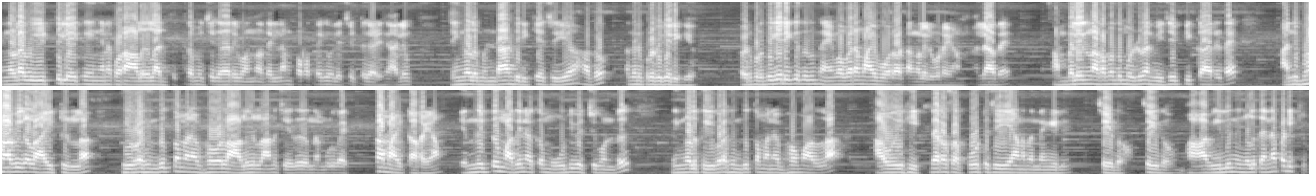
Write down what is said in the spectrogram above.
നിങ്ങളുടെ വീട്ടിലേക്ക് ഇങ്ങനെ കുറെ ആളുകൾ അതിക്രമിച്ച് കയറി വന്ന് അതെല്ലാം പുറത്തേക്ക് വലിച്ചിട്ട് കഴിഞ്ഞാലും നിങ്ങൾ മിണ്ടാണ്ടിരിക്കുകയോ ചെയ്യുക അതോ അതിന് പ്രതികരിക്കുകയോ? അവർ പ്രതികരിക്കുന്നത് നിയമപരമായ പോരാട്ടങ്ങളിലൂടെയാണ്. അല്ലാതെ സമ്പലയിൽ നടന്നത് മുഴുവൻ ബി ജെ പിക്കാരുടെ അനുഭാവികളായിട്ടുള്ള തീവ്ര ഹിന്ദുത്വ മനോഭാവമുള്ള ആളുകളാണ് ചെയ്തതെന്ന് നമുക്ക് വ്യക്തമായിട്ട് അറിയാം എന്നിട്ടും അതിനൊക്കെ മൂടി വെച്ചുകൊണ്ട് നിങ്ങൾ തീവ്ര ഹിന്ദുത്വ മനോഭാവമുള്ള ആ ഒരു ഹിറ്റ്ലറെ സപ്പോർട്ട് ചെയ്യുകയാണെന്നുണ്ടെങ്കിൽ ചെയ്തോ? ചെയ്തോ? ഭാവിയിൽ നിങ്ങൾ തന്നെ പഠിക്കും.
